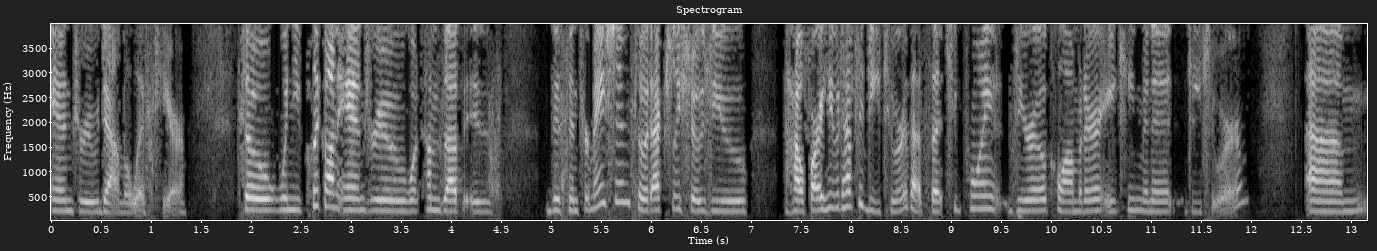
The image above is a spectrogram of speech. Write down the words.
Andrew down the list here. So when you click on Andrew, what comes up is this information. So it actually shows you how far he would have to detour. That's that 2.0 kilometer, 18 minute detour. Um,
